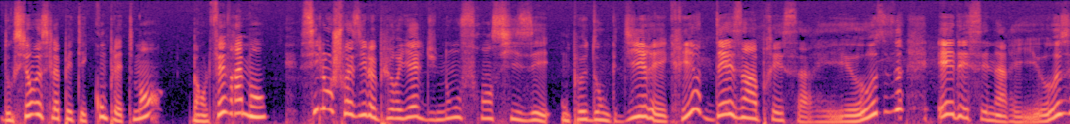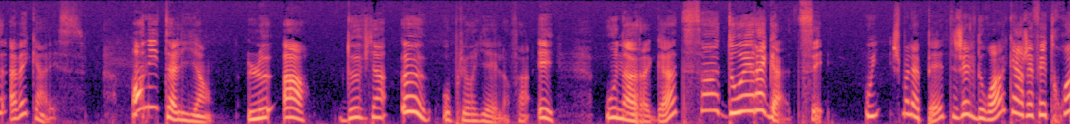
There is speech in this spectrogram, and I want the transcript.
Donc si on veut se la péter complètement, ben on le fait vraiment. Si l'on choisit le pluriel du nom francisé, on peut donc dire et écrire des impresarios et des scénarios avec un S. En italien, le A devient E au pluriel, enfin et. Una ragazza, due ragazze. Oui, je me la pète, j'ai le droit car j'ai fait trois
